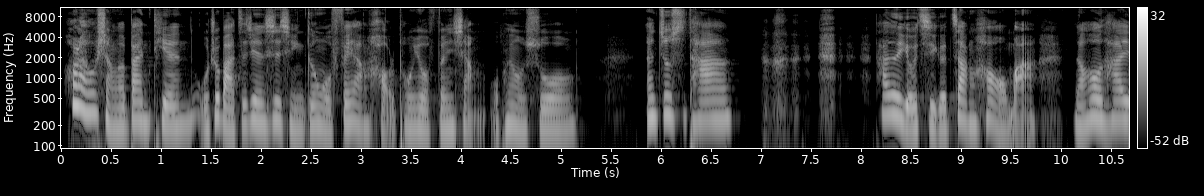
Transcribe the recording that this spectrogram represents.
后来我想了半天，我就把这件事情跟我非常好的朋友分享。我朋友说：“那就是他，他的有几个账号嘛，然后他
